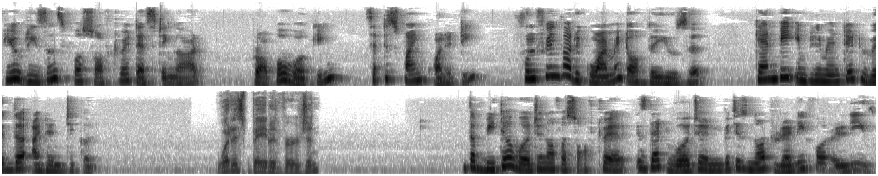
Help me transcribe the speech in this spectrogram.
Few reasons for software testing are proper working, satisfying quality, fulfill the requirement of the user, can be implemented with the identical. What is beta version? The beta version of a software is that version which is not ready for release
